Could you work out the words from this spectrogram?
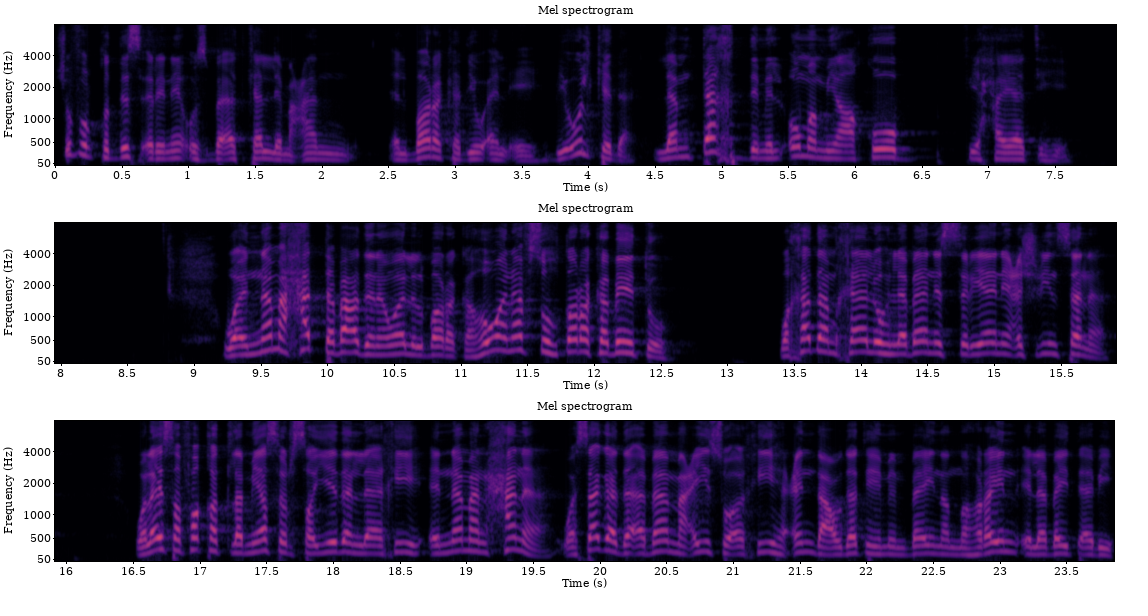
شوفوا القديس إرينيوس بقى اتكلم عن البركة دي وقال إيه. بيقول كده لم تخدم الأمم يعقوب في حياته وإنما حتى بعد نوال البركة هو نفسه ترك بيته وخدم خاله لبان السرياني عشرين سنة وليس فقط لم يصر صيدا لأخيه إنما انحنى وسجد أمام عيسو أخيه عند عودته من بين النهرين إلى بيت أبيه.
